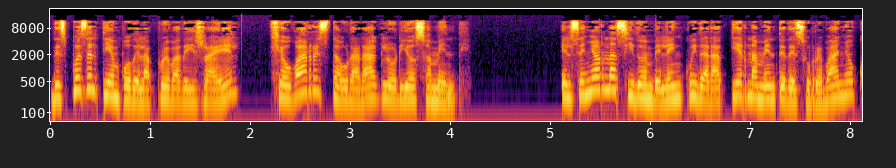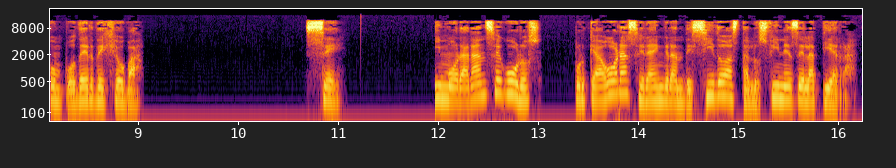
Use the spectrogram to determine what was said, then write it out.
Después del tiempo de la prueba de Israel, Jehová restaurará gloriosamente. El Señor nacido en Belén cuidará tiernamente de su rebaño con poder de Jehová. C. Y morarán seguros, porque ahora será engrandecido hasta los fines de la tierra.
